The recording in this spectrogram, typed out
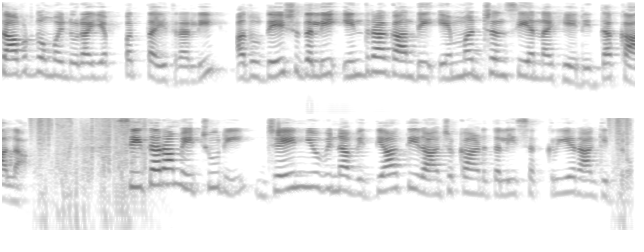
ಸಾವಿರದ ಒಂಬೈನೂರ ಎಪ್ಪತ್ತೈದರಲ್ಲಿ, ಅದು ದೇಶದಲ್ಲಿ ಇಂದಿರಾ ಗಾಂಧಿ ಎಮರ್ಜೆನ್ಸಿಯನ್ನ ಹೇರಿದ್ದ ಕಾಲ. ಸೀತಾರಾಮ್ ಯೆಚೂರಿ ಜೆಎನ್ಯುವಿನ ವಿದ್ಯಾರ್ಥಿ ರಾಜಕಾರಣದಲ್ಲಿ ಸಕ್ರಿಯರಾಗಿದ್ರು.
